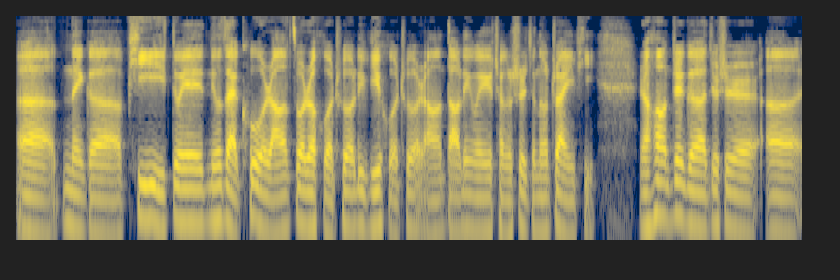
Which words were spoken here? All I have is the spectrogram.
呃，那个批一堆牛仔裤，然后坐着火车绿皮火车，然后到另外一个城市就能赚一批。然后这个就是呃，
